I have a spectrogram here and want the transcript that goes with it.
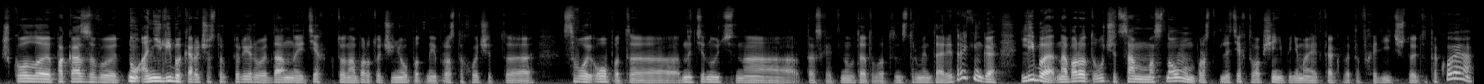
Школы показывают, ну, они либо, короче, структурируют данные тех, кто, наоборот, очень опытный и просто хочет э, свой опыт э, натянуть на, так сказать, на вот это вот инструментарий трекинга, либо, наоборот, учат самым основам просто для тех, кто вообще не понимает, как в это входить, что это такое.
